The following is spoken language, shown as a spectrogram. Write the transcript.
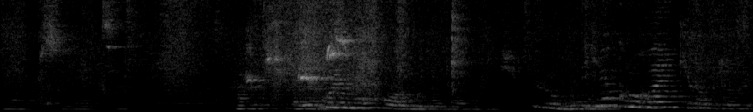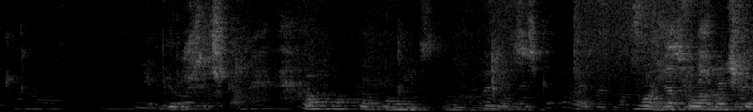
воно не псується. Може, А ще яку йому форму надають? Я кругленькі роблю такими ліпешечками. Кому? Поляночка, давай, будь ласка. Можно ще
